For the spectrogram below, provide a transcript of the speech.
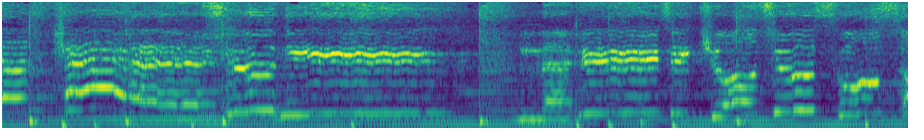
않게 주님 나를 지켜주소서.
